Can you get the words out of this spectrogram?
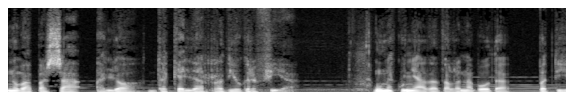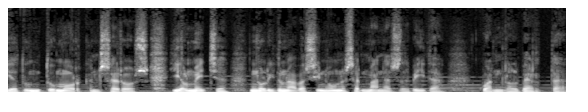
no va passar allò d'aquella radiografia. Una cunyada de la neboda patia d'un tumor cancerós i el metge no li donava sinó unes setmanes de vida quan l'Alberta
